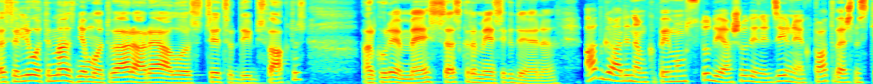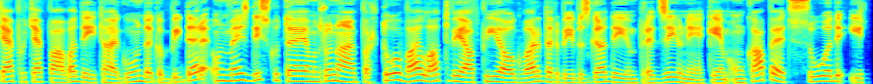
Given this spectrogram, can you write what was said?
tas ir ļoti maz ņemot vērā reālos cietsirdības faktus ar kuriem mēs saskaramies ikdienā. Atgādinām, ka pie mums studijā šodien ir dzīvnieku patvērsmes ķepu ķepā vadītāja Gundaga Bidere, un mēs diskutējam un runājam par to, vai Latvijā pieaug vardarbības gadījumi pret dzīvniekiem un kāpēc sodi ir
